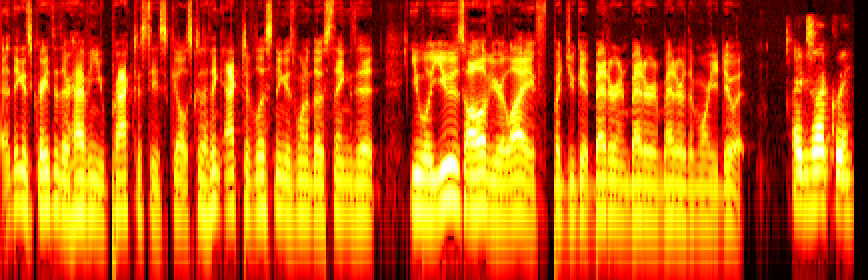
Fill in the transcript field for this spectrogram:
I think it's great that they're having you practice these skills because I think active listening is one of those things that you will use all of your life, but you get better and better and better the more you do it. Exactly.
